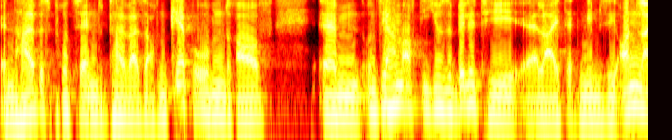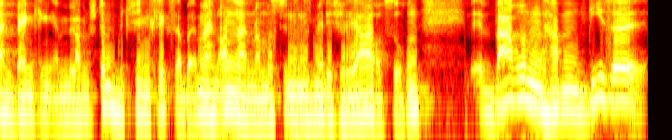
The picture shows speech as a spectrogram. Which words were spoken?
ein halbes Prozent, teilweise auch ein Cap obendrauf. Ähm, und sie haben auch die Usability erleichtert, indem sie Online-Banking ermöglichen. Stimmt, mit vielen Klicks, aber immerhin online. Man musste nicht mehr die Filiale aufsuchen. Warum haben diese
